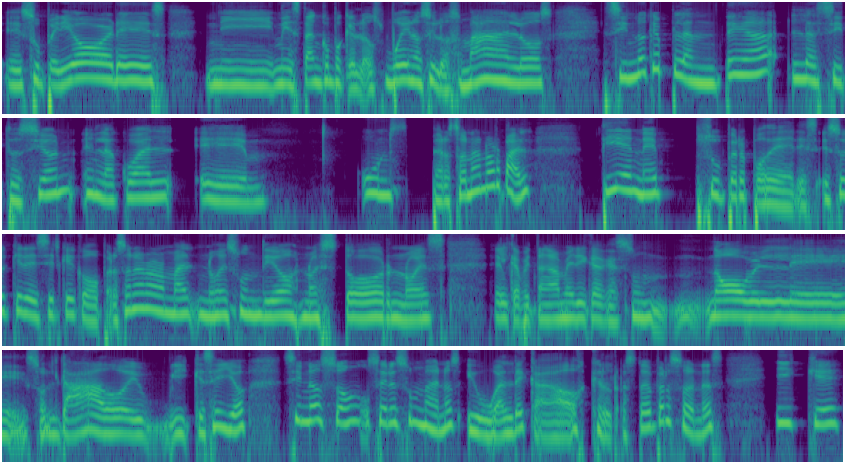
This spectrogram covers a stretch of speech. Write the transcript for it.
eh, superiores, ni, ni, están como que los buenos y los malos, sino que plantea la situación en la cual eh, un persona normal tiene superpoderes. Eso quiere decir que como persona normal no es un dios, no es Thor, no es el Capitán América que es un noble soldado y, qué sé yo, sino son seres humanos igual de cagados que el resto de personas y que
